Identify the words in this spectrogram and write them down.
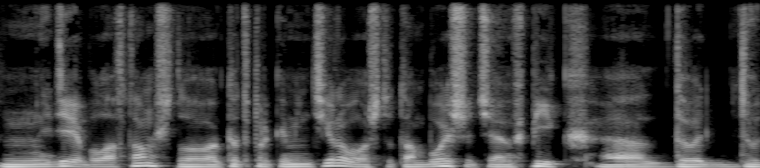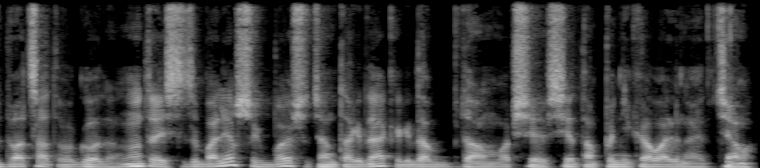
идея была в том, что кто-то прокомментировал, что там больше, чем в пик э, 2020 года. Ну, то есть заболевших больше, чем тогда, когда там вообще все там паниковали на эту тему.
